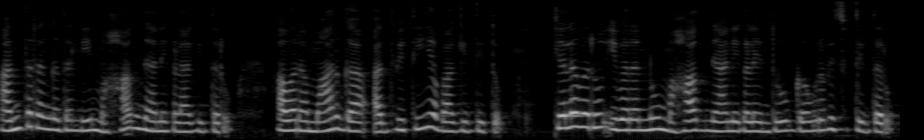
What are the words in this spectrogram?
ಅಂತರಂಗದಲ್ಲಿ ಮಹಾಜ್ಞಾನಿಗಳಾಗಿದ್ದರು. ಅವರ ಮಾರ್ಗ ಅದ್ವಿತೀಯವಾಗಿದ್ದಿತು. ಕೆಲವರು ಇವರನ್ನು ಮಹಾಜ್ಞಾನಿಗಳೆಂದು ಗೌರವಿಸುತ್ತಿದ್ದರು.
